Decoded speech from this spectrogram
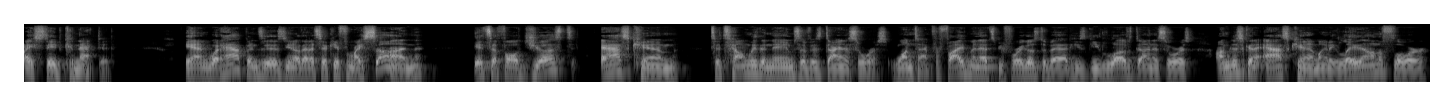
I stayed connected. And what happens is, you know, then I say, okay, for my son, it's if I'll just ask him to tell me the names of his dinosaurs one time for five minutes before he goes to bed. He's, he loves dinosaurs. I'm just going to ask him, I'm going to lay down on the floor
